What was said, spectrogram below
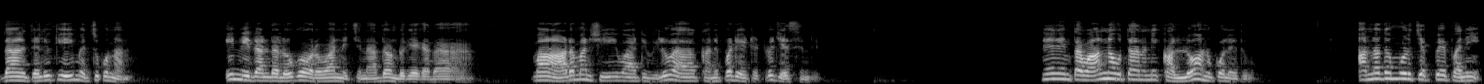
దాని తెలివికి మెచ్చుకున్నాను. ఇన్ని దండలు గౌరవాన్ని ఇచ్చిన దండుగే కదా. మా ఆడమనిషి వాటి విలువ కనపడేటట్లు చేసింది. నేను ఇంత వాన్నవుతానని కల్లో అనుకోలేదు. అన్నదమ్ముడు చెప్పే పని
